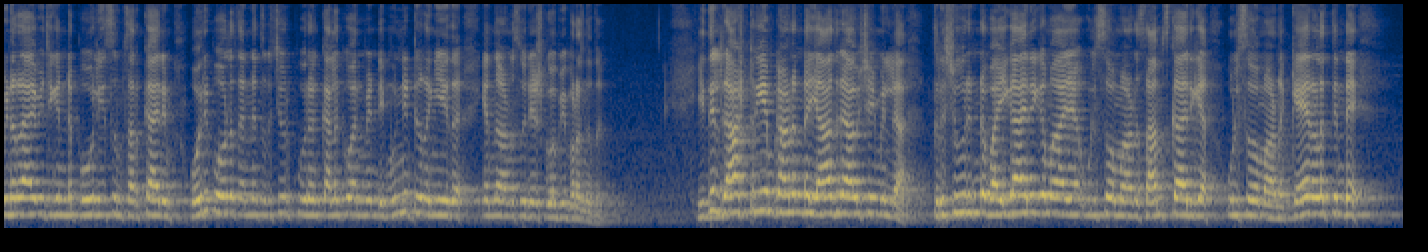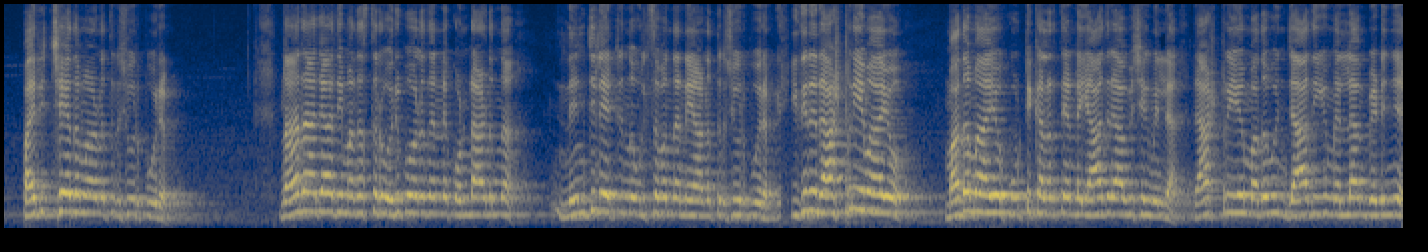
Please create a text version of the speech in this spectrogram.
പിണറായി വിജയന്റെ പോലീസും സർക്കാരും ഒരുപോലെ തന്നെ തൃശ്ശൂർ പൂരം കലക്കുവാൻ വേണ്ടി മുന്നിട്ടിറങ്ങിയത് എന്നാണ് സുരേഷ് ഗോപി പറഞ്ഞത്. ഇതിൽ രാഷ്ട്രീയം കാണേണ്ട യാതൊരു ആവശ്യമില്ല തൃശ്ശൂരിന്റെ വൈകാരികമായ ഉത്സവമാണ് സാംസ്കാരിക ഉത്സവമാണ്. കേരളത്തിന്റെ പരിച്ഛേദമാണ് തൃശ്ശൂർ പൂരം. നാനാജാതി മതസ്ഥർ ഒരുപോലെ തന്നെ കൊണ്ടാടുന്ന നെഞ്ചിലേറ്റുന്ന ഉത്സവം തന്നെയാണ് തൃശ്ശൂർ പൂരം. ഇതിന് രാഷ്ട്രീയമായോ മതമായോ കൂട്ടിക്കലർത്തേണ്ട യാതൊരു ആവശ്യവുമില്ല. രാഷ്ട്രീയവും മതവും ജാതിയും എല്ലാം വെടിഞ്ഞ്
